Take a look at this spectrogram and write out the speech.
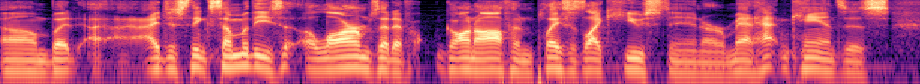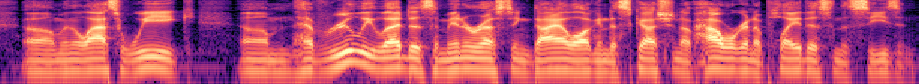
Um, but I, I, just think some of these alarms that have gone off in places like Houston or Manhattan, Kansas, um, in the last week um, have really led to some interesting dialogue and discussion of how we're going to play this in the season.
